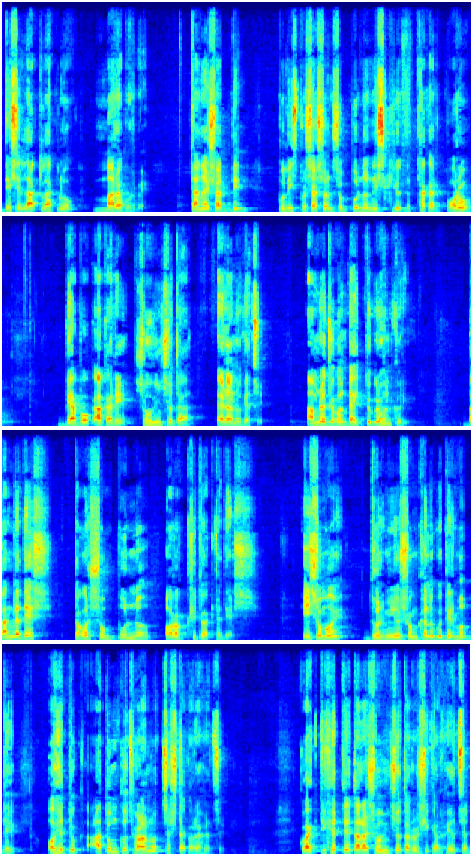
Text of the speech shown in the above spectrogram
দেশে লাখ লাখ লোক মারা পড়বে। টানা সাত দিন পুলিশ প্রশাসন সম্পূর্ণ নিষ্ক্রিয়তা থাকার পরও ব্যাপক আকারে সহিংসতা এড়ানো গেছে। আমরা যখন দায়িত্ব গ্রহণ করি, বাংলাদেশ তখন সম্পূর্ণ অরক্ষিত একটা দেশ। এই সময় ধর্মীয় সংখ্যালঘুদের মধ্যে অহেতুক আতঙ্ক ছড়ানোর চেষ্টা করা হয়েছে। কয়েকটি ক্ষেত্রে তারা সহিংসতারও শিকার হয়েছেন।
